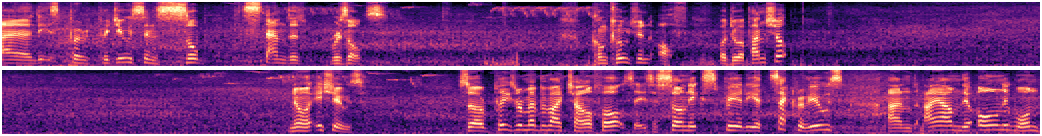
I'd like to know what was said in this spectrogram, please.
and it's producing substandard results conclusion off. We'll do a pan shot. No issues. So please remember my channel thoughts. It's a Sony Xperia Tech Reviews and I am the only one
